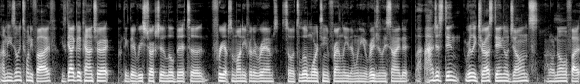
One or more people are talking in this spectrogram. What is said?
I mean, he's only 25. He's got a good contract. I think they restructured it a little bit to free up some money for the Rams, so it's a little more team friendly than when he originally signed it. But I just didn't really trust Daniel Jones. I don't know if I.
